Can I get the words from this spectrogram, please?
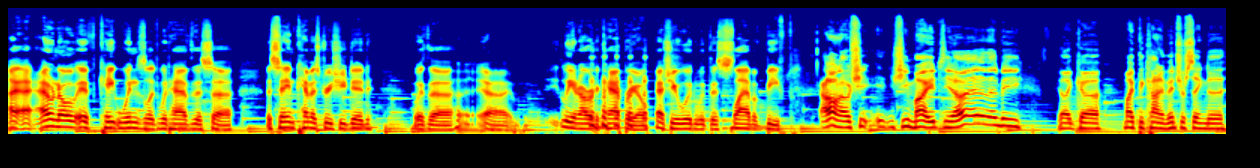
I, I I don't know if Kate Winslet would have this uh, the same chemistry she did with uh, uh, Leonardo DiCaprio as she would with this slab of beef. I don't know. She she might. You know, eh, that'd be like uh might be kind of interesting to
